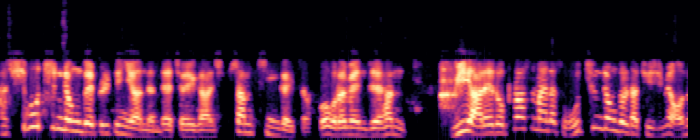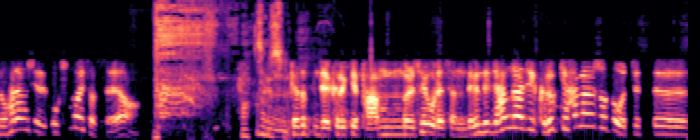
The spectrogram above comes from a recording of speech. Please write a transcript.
15층 정도의 빌딩이었는데 저희가 한 13층인가 있었고 그러면 이제 한 위아래로 플러스 마이너스 5층 정도를 다 뒤지면 어느 화장실에 꼭 숨어 있었어요. 음, 그래서 이제 그렇게 밤을 새고 그랬었는데 근데 이제 한 가지 그렇게 하면서도 어쨌든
